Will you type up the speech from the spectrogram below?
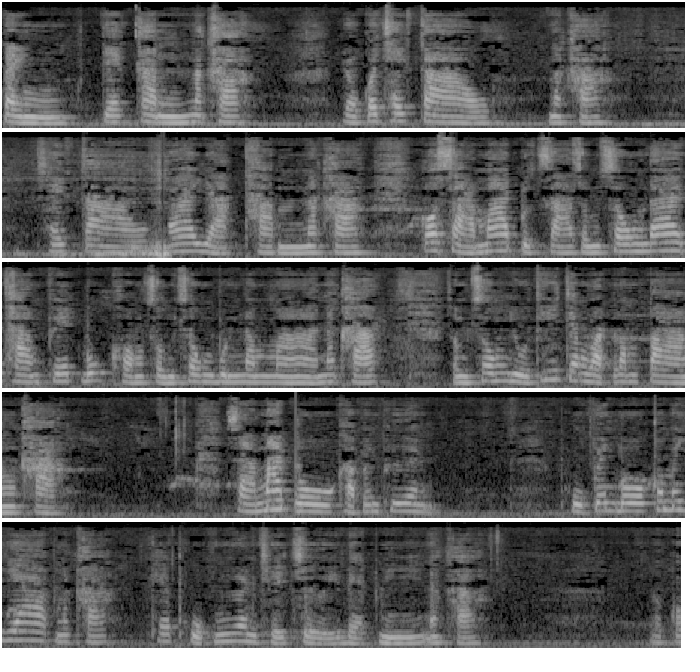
แต่งแจกันนะคะ เราก็ใช้กาวนะคะ ใช้กาวถ้าอยากทำนะคะ ก็สามารถปรึกษาสมทรงได้ทาง Facebook ของสมทรงบุญนำมานะคะ สมทรงอยู่ที่จังหวัดลำปางค่ะ สามารถโบค่ะเพื่อนๆ ผูกเป็นโบก็ไม่ยากนะคะ แค่ผูกเงื่อนเฉยๆแบบนี้นะคะ แล้วก็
